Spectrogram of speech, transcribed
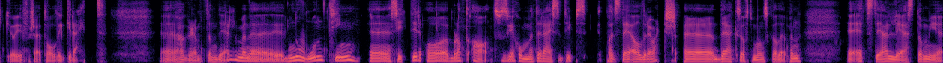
gikk jo i og for seg tålelig greit. Eh, Jeg har glemt en del, men eh, noen ting eh, sitter, og blant annet så skal jeg komme med et reisetips på et sted jeg aldri har vært. Eh, Det er ikke så ofte man skal det, men et sted jeg har lest om mye,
